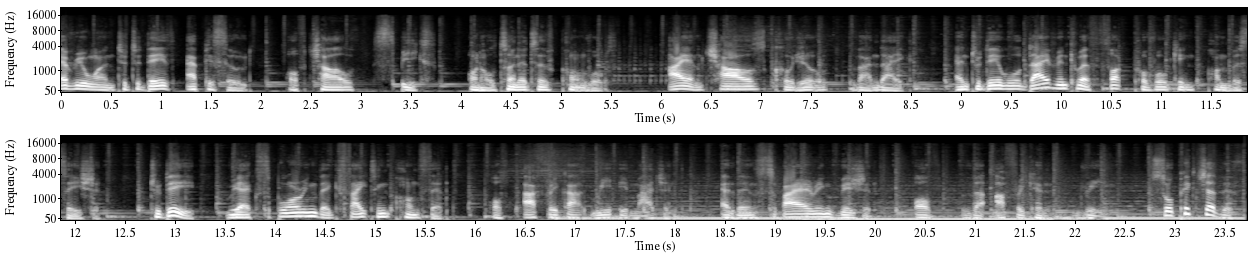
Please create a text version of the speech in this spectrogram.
everyone to today's episode of Charles Speaks on Alternative Convos. I am Charles Kojo Van Dyke, and today we'll dive into a thought provoking conversation. Today, we are exploring the exciting concept of Africa reimagined and the inspiring vision of the African dream. So, picture this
